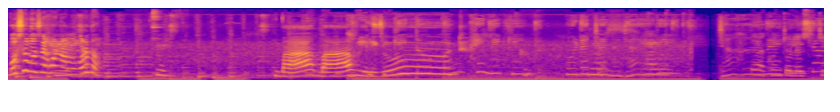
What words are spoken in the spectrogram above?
বসে বসে একবার নম করে দাও। হুম। বাহ বাহ ভেরি গুড এখন চলে এসেছি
